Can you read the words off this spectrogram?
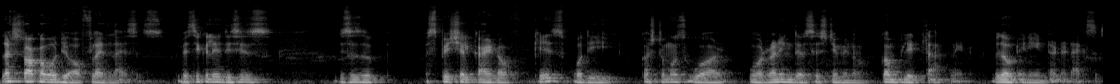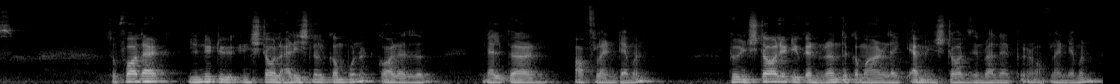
Let's talk about the offline license. Basically, this is this is a special kind of case for the customers who are who are running their system in a complete darknet without any internet access. So for that, you need to install additional component called as a Nalpeiron offline daemon to install it, you can run the command like m install Zimbra Nalpeiron offline daemon.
